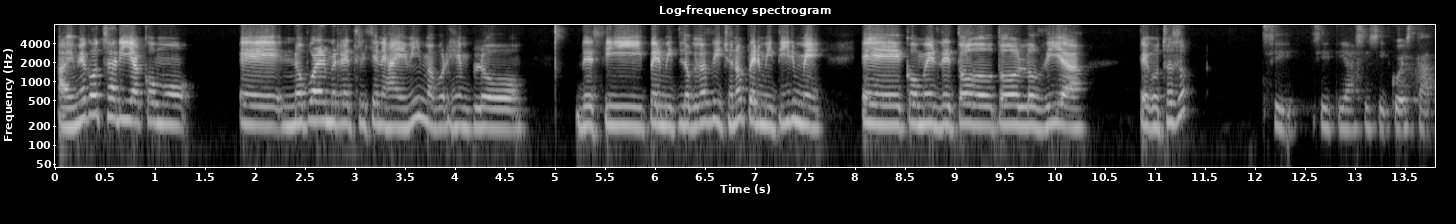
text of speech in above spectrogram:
a mí me costaría como eh, no ponerme restricciones a mí misma, por ejemplo, decir, lo que tú has dicho, ¿no? Permitirme eh, comer de todo todos los días. ¿Te costó eso? Sí, sí, tía, sí, sí, cuesta.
